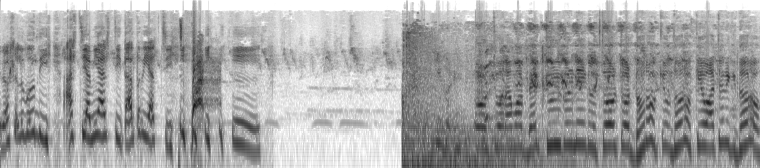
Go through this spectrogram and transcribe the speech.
রসালো বৌদি আসছি আমি আসছি তাড়াতাড়ি আসছি। চোর চোর আমার ব্যাগ চুরি করে নিয়ে গেলো। চোর চোর ধরো কেউ ধরো কেউ আছে নাকি? ধরো।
